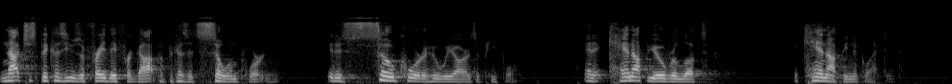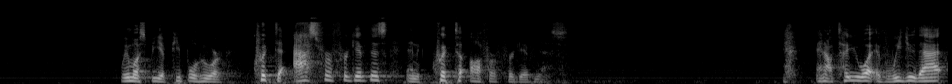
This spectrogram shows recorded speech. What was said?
not just because he was afraid they forgot, but because it's so important. It is so core to who we are as a people and it cannot be overlooked. It cannot be neglected. We must be a people who are quick to ask for forgiveness and quick to offer forgiveness. And I'll tell you what, if we do that,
